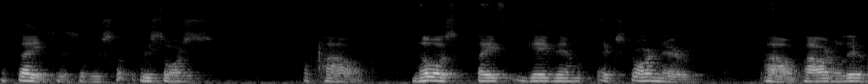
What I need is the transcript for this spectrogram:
And Faith is a resource of power. Noah's faith gave him extraordinary power, power to live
